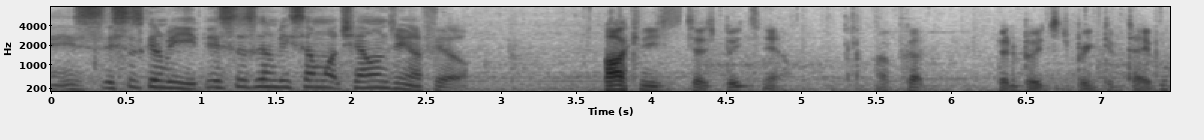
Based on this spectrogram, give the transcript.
Is, this is gonna be this is gonna be somewhat challenging. I feel. I can use those boots now. I've got better boots to bring to the table.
